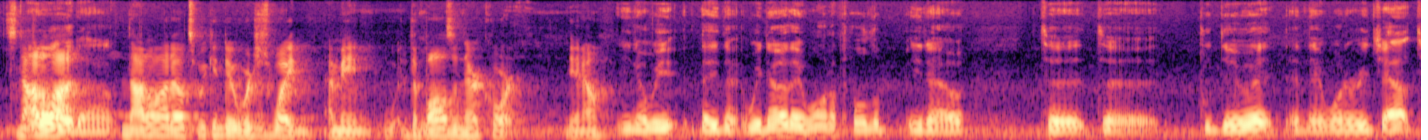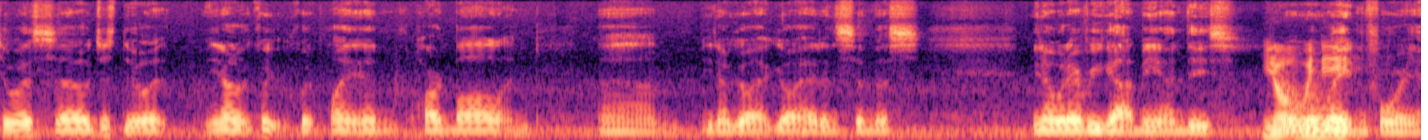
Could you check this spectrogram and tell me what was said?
it's not I a lot. don't. Not a lot else we can do. We're just waiting. I mean, the ball's in their court. You know. You know, we they we know they want to pull the you know to to to do it, and they want to reach out to us. So just do it. You know, quit, quit playing hardball, and um, you know, go ahead go ahead and send us. You know, whatever you got, MeUndies. You know what We're- we we're need? Waiting for you.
